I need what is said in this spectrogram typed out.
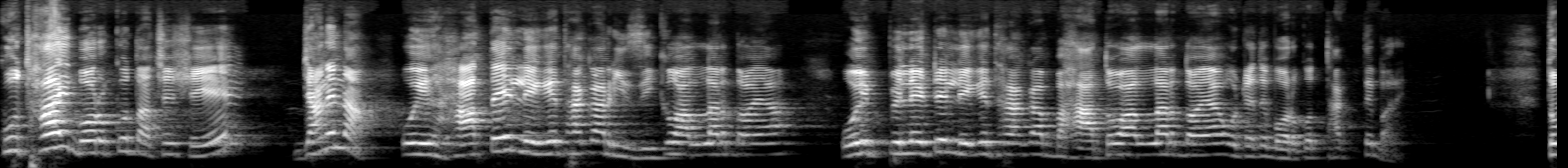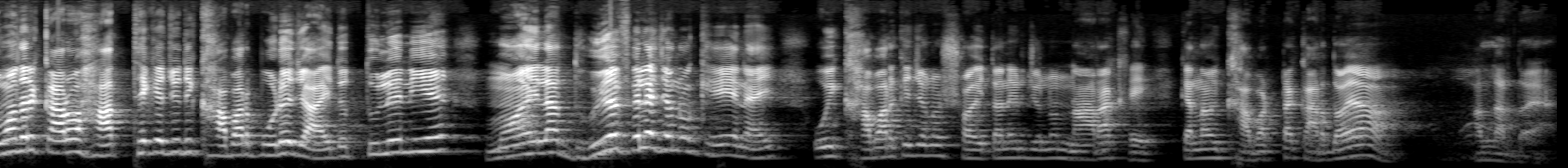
কোথায় বরকত আছে সে জানে না। ওই হাতে লেগে থাকা রিজিকও আল্লাহর দয়া। ওই প্লেটে লেগে থাকা ভাতও আল্লাহর দয়া। ওটাতে বরকত থাকতে পারে। তোমাদের কারও হাত থেকে যদি খাবার পড়ে যায়, তো তুলে নিয়ে ময়লা ধুয়ে ফেলে যেন খেয়ে নেয়। ওই খাবারকে যেন শয়তানের জন্য না রাখে। কেন ওই খাবারটা কার দয়া? আল্লাহর দয়া।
